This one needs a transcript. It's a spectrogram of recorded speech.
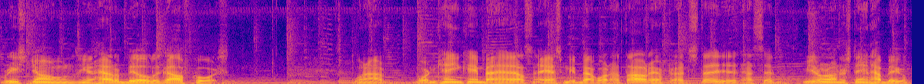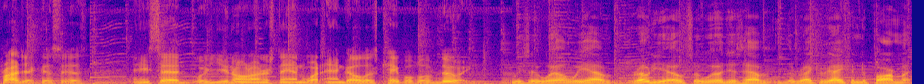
Rees Jones, you know, how to build a golf course. When I, Warden Cain came by the house and asked me about what I thought after I'd studied it, I said, you don't understand how big a project this is. And he said, well, you don't understand what Angola is capable of doing. We said, well, we have rodeo, so we'll just have the recreation department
